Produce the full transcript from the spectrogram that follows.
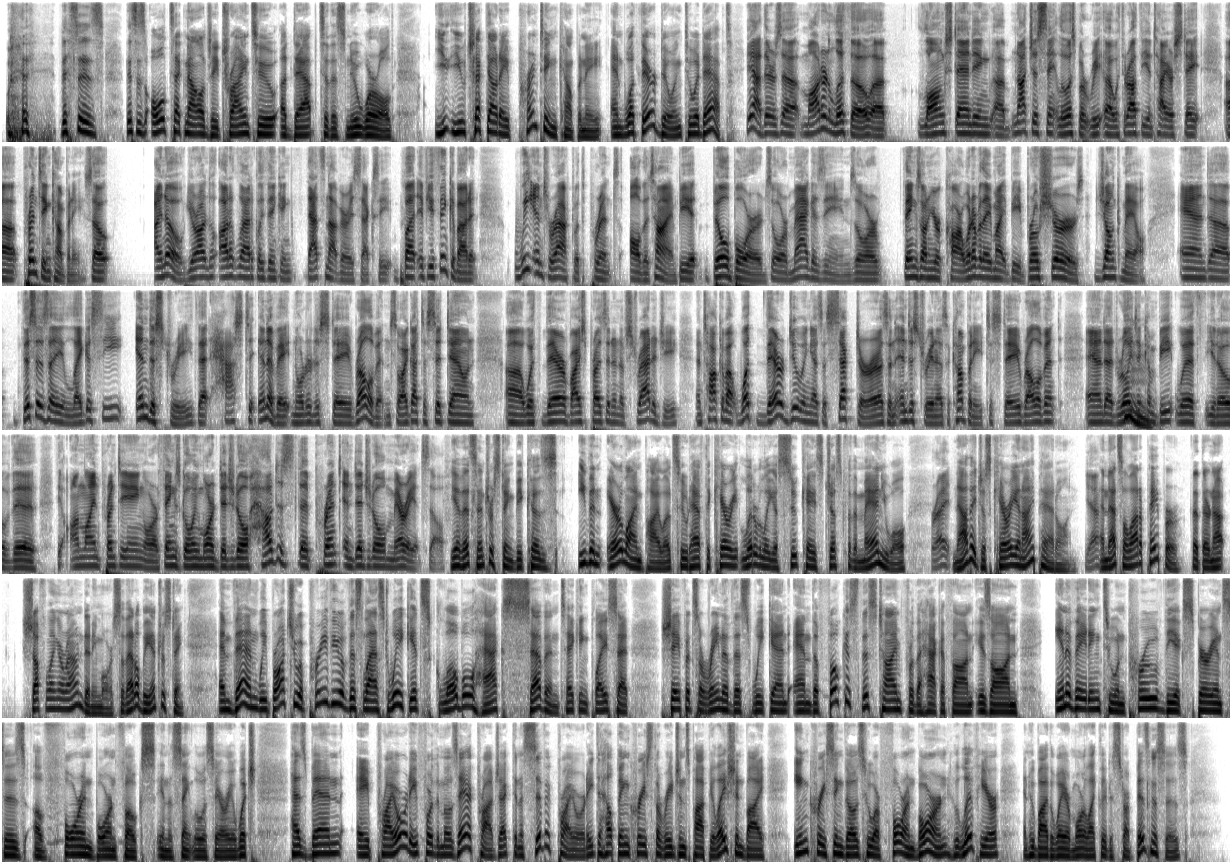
this is this is old technology trying to adapt to this new world. You you checked out a printing company and what they're doing to adapt. Yeah, there's a modern litho. a long-standing, uh, not just St. Louis, but re- uh, throughout the entire state, uh, printing company. So I know you're automatically thinking that's not very sexy, but if you think about it, we interact with print all the time, be it billboards or magazines or things on your car, whatever they might be, brochures, junk mail. And uh, this is a legacy industry that has to innovate in order to stay relevant. And so I got to sit down uh, with their vice president of strategy and talk about what they're doing as a sector, as an industry, and as a company to stay relevant and uh, really to compete with you know the the online printing or things going more digital. How does the print and digital marry itself? Yeah, that's interesting because even airline pilots who'd have to carry literally a suitcase just for the manual, Right. now they just carry an iPad on. Yeah. And that's a lot of paper that they're not shuffling around anymore. So that'll be interesting. And then we brought you a preview of this last week. It's Global Hack 7 taking place at Chaifetz Arena this weekend. And the focus this time for the hackathon is on innovating to improve the experiences of foreign born folks in the St. Louis area, which has been a priority for the Mosaic Project and a civic priority to help increase the region's population by increasing those who are foreign born, who live here, and who, by the way, are more likely to start businesses.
